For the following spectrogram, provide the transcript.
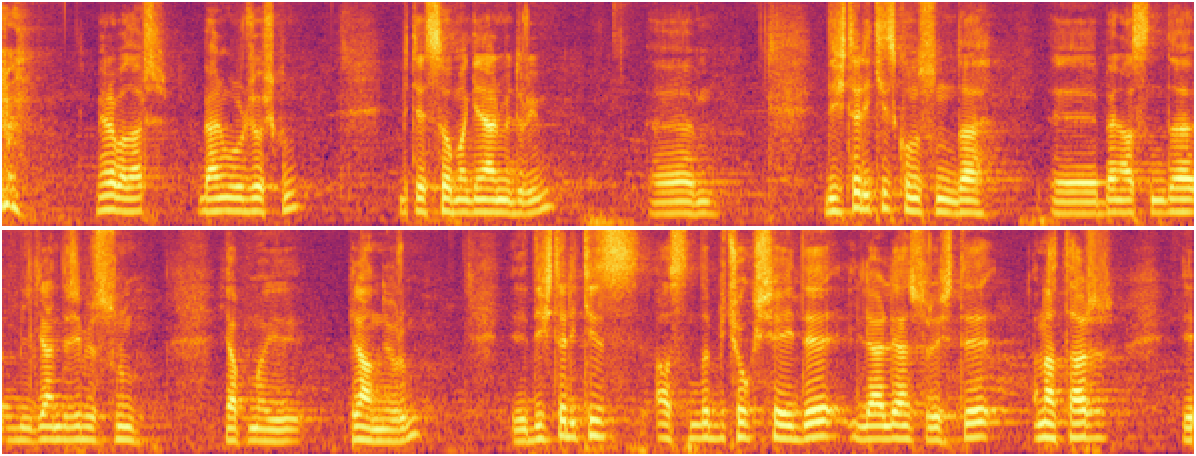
Merhabalar, ben Uğur Coşkun. BİTES Savunma Genel Müdürüyüm. Ee, dijital ikiz konusunda e, ben aslında bilgilendirici bir sunum yapmayı planlıyorum. E, dijital ikiz aslında birçok şeyde ilerleyen süreçte anahtar e,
